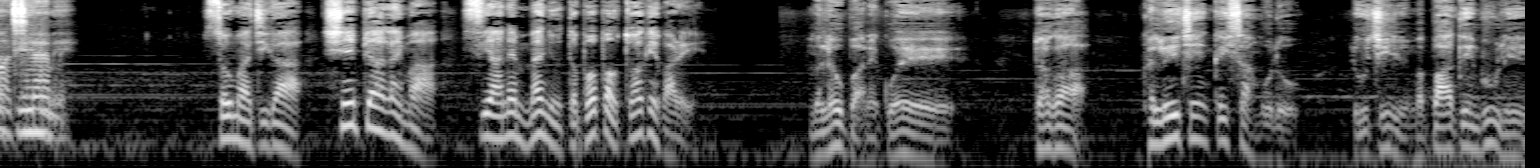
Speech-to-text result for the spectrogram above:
မှကျင်းလိုက်မယ်ဆုံးမကြီးကရှင်းပြလိုက်မှဆရာနဲ့မတ်ညိုသဘောပေါက်သွားခဲ့ပါတယ်။မလှုပ်ပါနဲ့ကွယ်။ဒါကကလေးချင်းကိစ္စမို့လို့လူကြီးတွေမပါတင်ဘူးလေ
